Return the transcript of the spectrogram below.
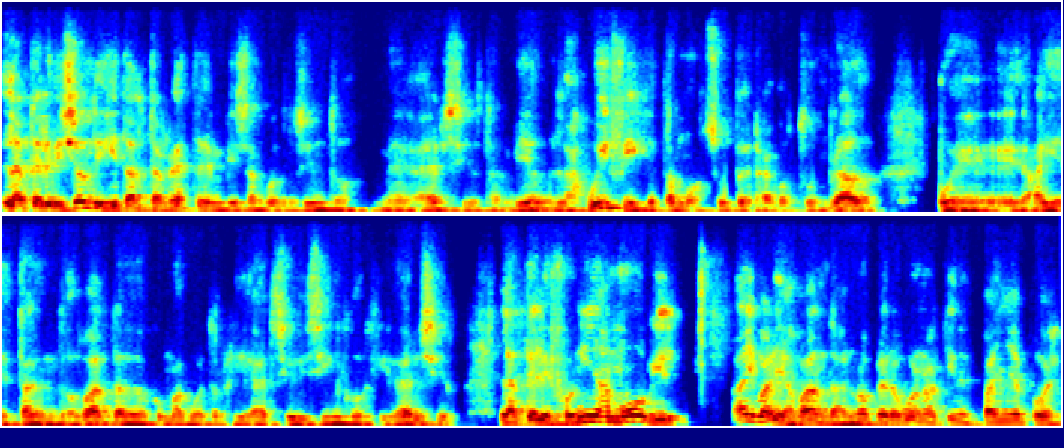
La televisión digital terrestre empieza en 400 MHz también. Las Wi-Fi, que estamos súper acostumbrados, pues ahí están en dos bandas, 2,4 GHz y 5 GHz. La telefonía móvil, hay varias bandas, ¿no? Pero bueno, aquí en España, pues,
